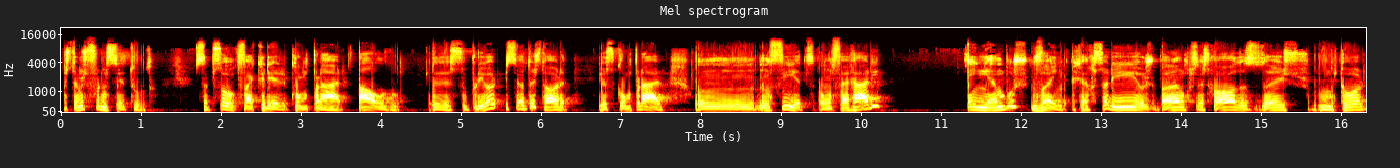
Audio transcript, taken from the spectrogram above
Mas temos de fornecer tudo. Se a pessoa que vai querer comprar algo eh, superior, isso é outra história. Eu se comprar um, um Fiat ou um Ferrari, em ambos vem a carroçaria, os bancos, as rodas, os eixos, o motor,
